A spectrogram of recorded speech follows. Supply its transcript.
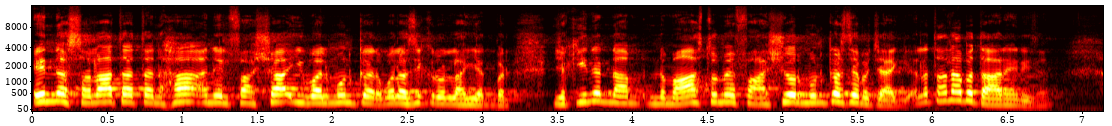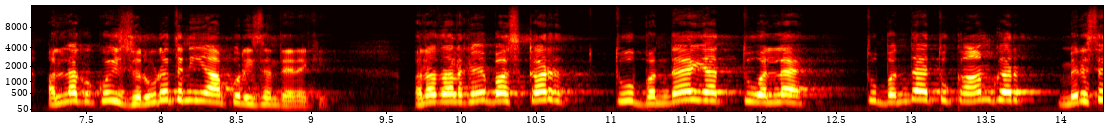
ان صلاح تنہا ان الفاشا اول منکر ولا ذکر اللہ اکبر یقیناً نماز تمہیں فاشی اور منکر سے بچائے گی۔ اللہ تعالیٰ بتا رہے ہیں ریزن اللہ کو کوئی ضرورت نہیں ہے آپ کو ریزن دینے کی۔ اللہ تعالیٰ کہیں بس کر، تو بندہ ہے یا تو اللہ ہے؟ تو بندہ ہے، تو کام کر۔ میرے سے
